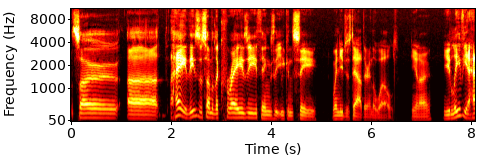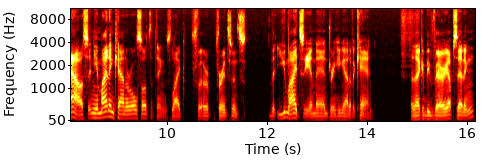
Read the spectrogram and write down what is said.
So, uh, hey, these are some of the crazy things that you can see when you're just out there in the world. You know, you leave your house and you might encounter all sorts of things. Like, for for instance, that you might see a man drinking out of a can, and that can be very upsetting.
